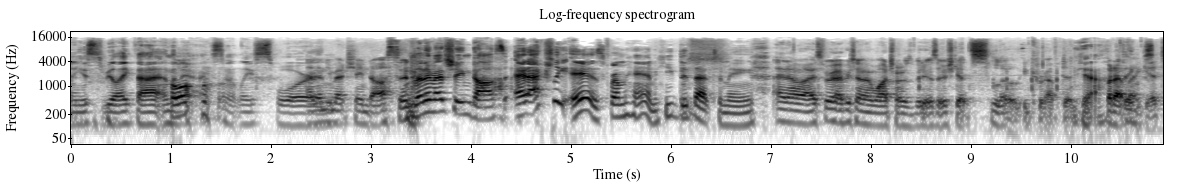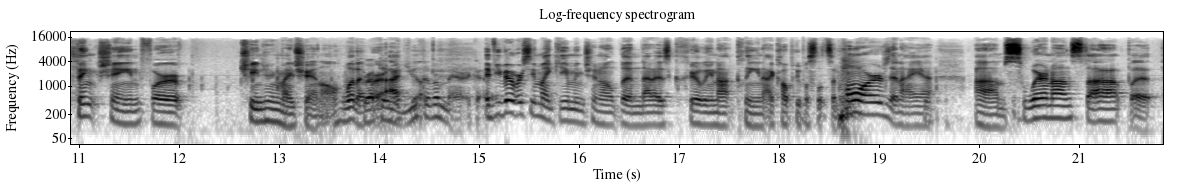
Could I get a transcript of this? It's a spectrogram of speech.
mine used to be like that, and then I Oh. accidentally swore. And then you met Shane Dawson. And then I met Shane Dawson. It actually is from him. He did that to me. I know. I swear, every time I watch one of his videos, I just get slowly corrupted. Yeah, but I thanks, like it. Thank Shane for changing my channel. Whatever. Corrupting I the youth of America. If you've ever seen my gaming channel, then that is clearly not clean. I call people sluts and whores, and I uh, um, swear nonstop. But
